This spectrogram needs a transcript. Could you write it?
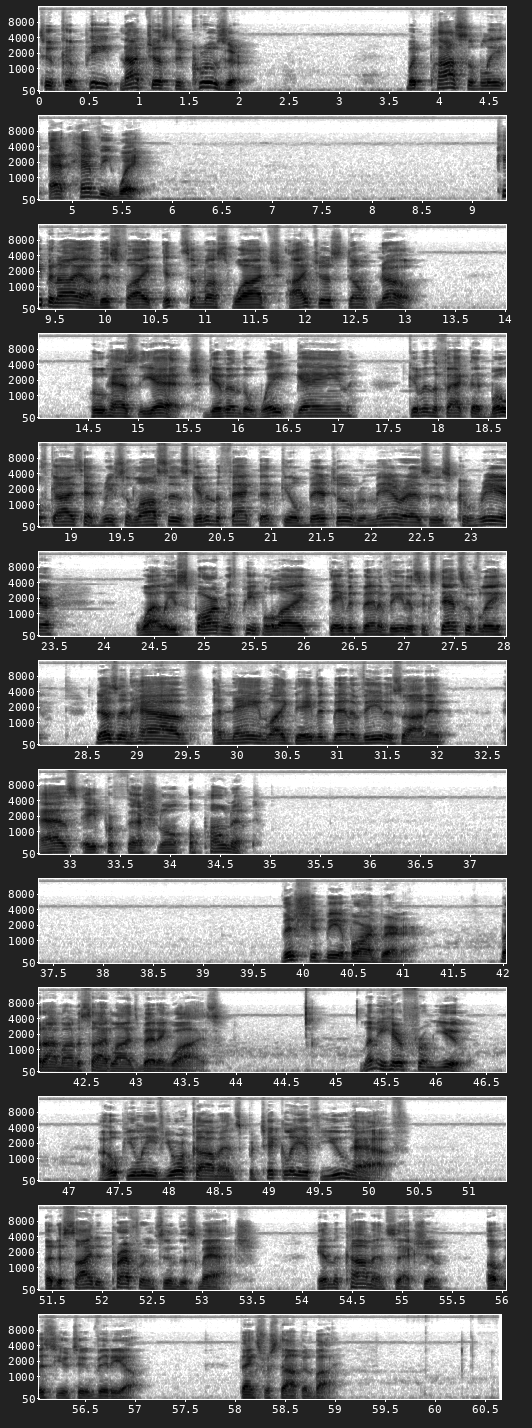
to compete not just at cruiser, but possibly at heavyweight. Keep an eye on this fight. It's a must watch. I just don't know who has the edge, given the weight gain, given the fact that both guys had recent losses, given the fact that Gilberto Ramirez's career, while he sparred with people like David Benavidez extensively, doesn't have a name like David Benavidez on it as a professional opponent. This should be a barn burner, but I'm on the sidelines betting wise. Let me hear from you. I hope you leave your comments, particularly if you have a decided preference in this match, in the comment section of this YouTube video. Thanks for stopping by.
